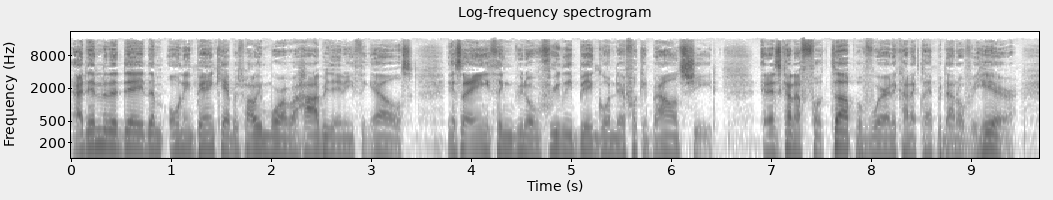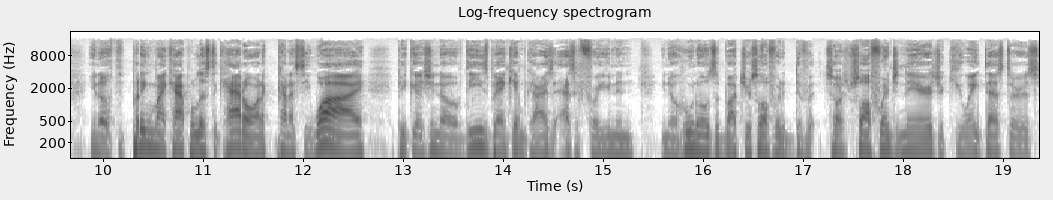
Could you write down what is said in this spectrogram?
at the end of the day, them owning Bandcamp is probably more of a hobby than anything else. It's not anything, you know, really big on their fucking balance sheet. And it's kind of fucked up of where they kind of clamp it down over here you know, th- putting my capitalistic hat on, I kind of see why. Because you know, if these Bandcamp guys are asking for a union, you know, who knows about your software software engineers, your QA testers?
